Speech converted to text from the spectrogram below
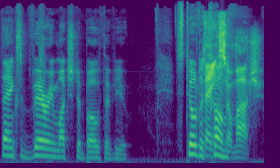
Thanks very much to both of you. Still to Thanks come. so much.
